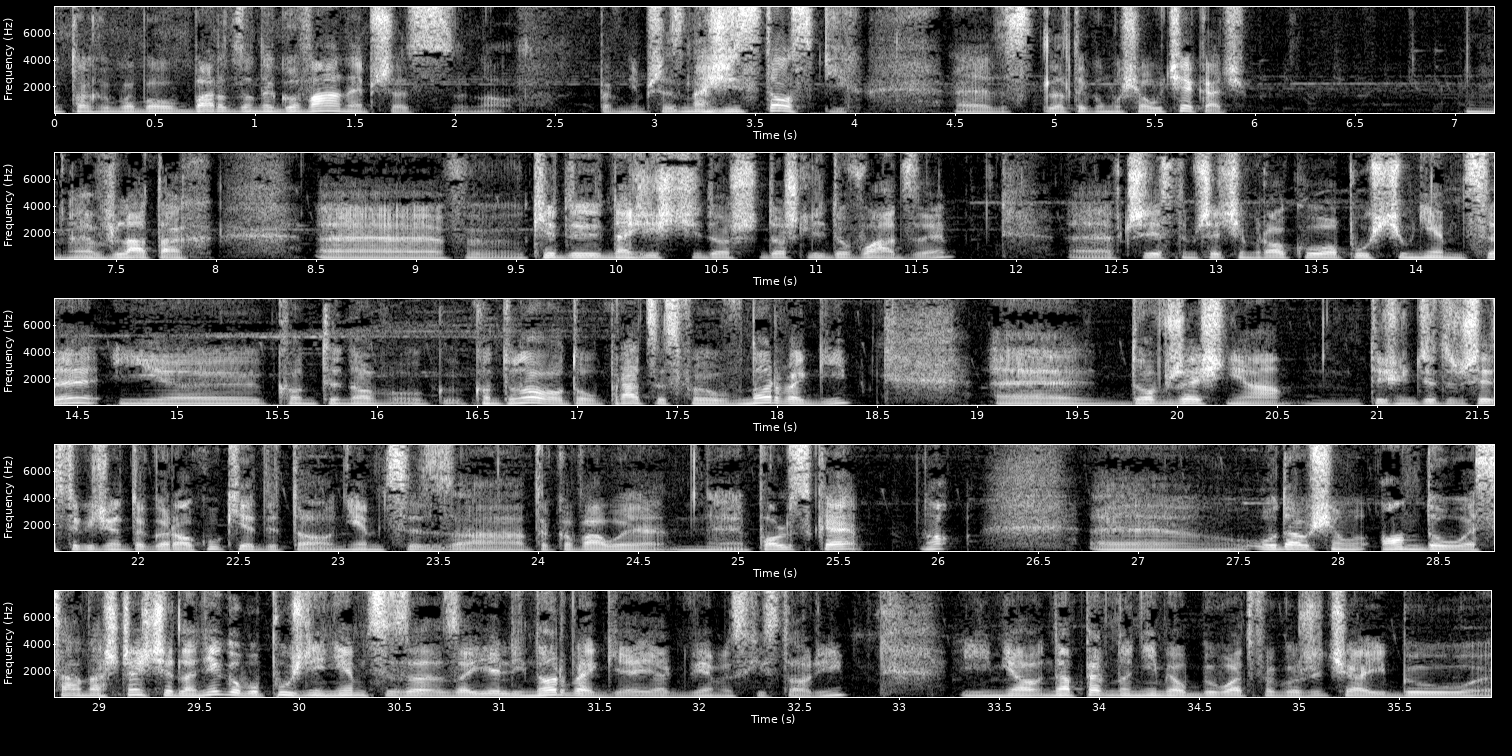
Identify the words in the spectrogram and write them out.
to chyba było bardzo negowane przez, no, pewnie przez nazistowskich, e, dlatego musiał uciekać mm, w latach, e, kiedy naziści dosz, doszli do władzy. e, W 1933 roku opuścił Niemcy i kontynuował, kontynuował tą pracę swoją w Norwegii do września 1939 roku, kiedy to Niemcy zaatakowały Polskę. No, e, udał się on do USA. Na szczęście dla niego, bo później Niemcy za, zajęli Norwegię, jak wiemy z historii, i miał, na pewno nie miałby łatwego życia i był e,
